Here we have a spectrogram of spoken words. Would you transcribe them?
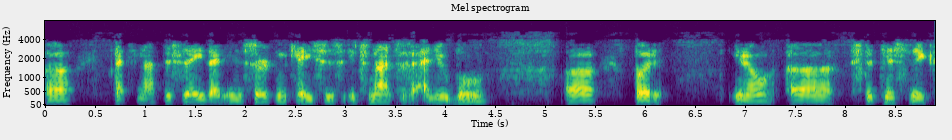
uh, that's not to say that in certain cases it's not valuable, uh, but you know, uh, statistics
